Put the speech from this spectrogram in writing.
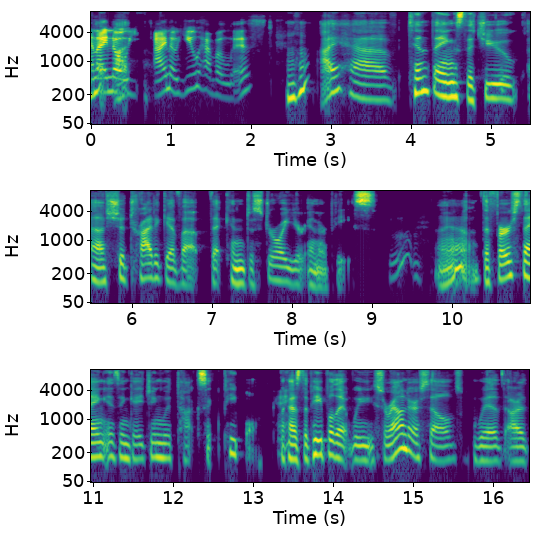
And I know I, I know you have a list. Mm-hmm. I have 10 things that you uh, should try to give up that can destroy your inner peace. Ooh. Yeah. The first thing is engaging with toxic people. Okay. Because the people that we surround ourselves with are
